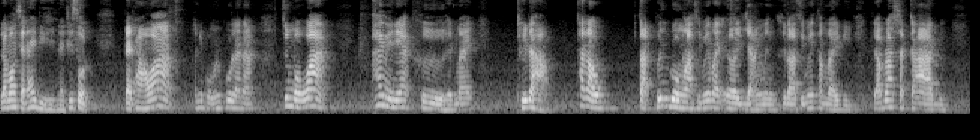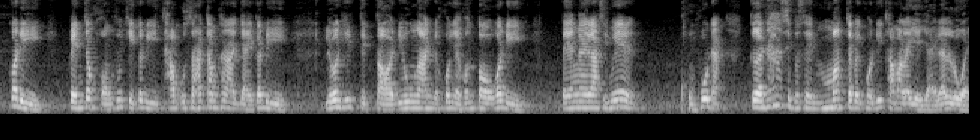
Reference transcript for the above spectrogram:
แล้วมักจะได้ดีในที่สุด แต่ถามว่า อันนี้ผมไม่พูดแล้วนะจึงบอกว่าไพ่ใบนี้คือเห็นไหมถือดาบ ถ้าเราตัดพื้นดวงราศีเมษไปเอออย่างหนึ่งคือราศีเมษทำอะไรดีแล้วราชการก็ดี เป็นเจ้าของธุรกิจก็ดีทำอุตสาหกรรมขนาดใหญ่ก็ดี หรือบางทีติดต่อดีลงานกับคนใหญ่คนโตก็ดี แต่ยังไงราศีเมษผมพูดนะเกินห้าสิบเปอร์เซ็นมักจะเป็นคนที่ทำอะไรใหญ่ ๆ และรวย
